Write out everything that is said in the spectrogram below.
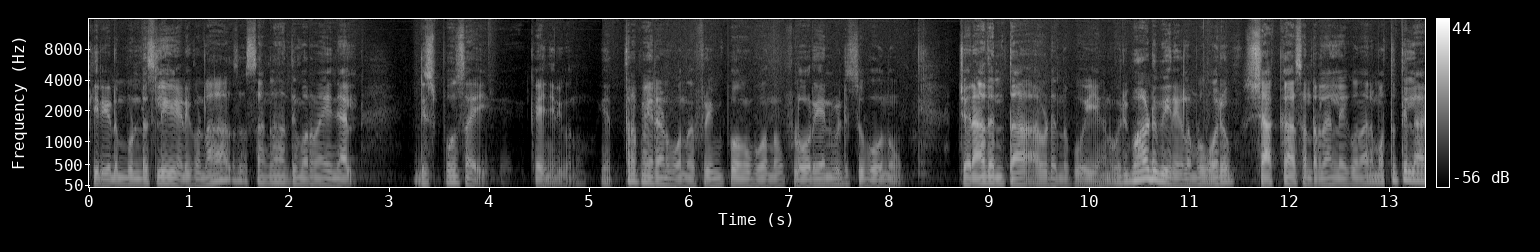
കിരീടം ബുണ്ടസ് ലീഗ് നേടിക്കൊണ്ട് ആ സംഘം സത്യം പറഞ്ഞു കഴിഞ്ഞാൽ ഡിസ്പോസായി കഴിഞ്ഞിരിക്കുന്നു. എത്ര പേരാണ് പോകുന്നത്? ഫ്രിംപോങ് പോകുന്നു ഫ്ലോറിയൻ വിഡ്സ് പോകുന്നു ജൊനാദൻത അവിടെ നിന്ന് പോയി. അങ്ങനെ ഒരുപാട് പേരുകൾ നമ്മൾ ഓരോ ശാഖ സെൻട്രൽ ലൈനിലേക്ക് വന്നാൽ മൊത്തത്തിൽ ആ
